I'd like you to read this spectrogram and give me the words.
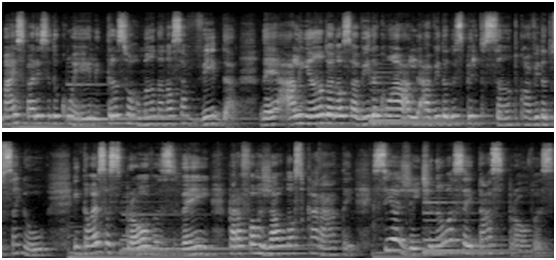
mais parecido com Ele, transformando a nossa vida, né? alinhando a nossa vida com a, a vida do Espírito Santo, com a vida do Senhor. Então essas provas vêm para forjar o nosso caráter. Se a gente não aceitar as provas,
